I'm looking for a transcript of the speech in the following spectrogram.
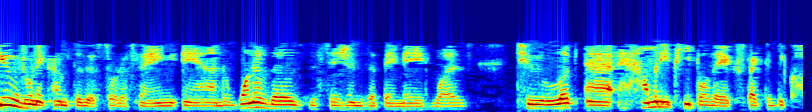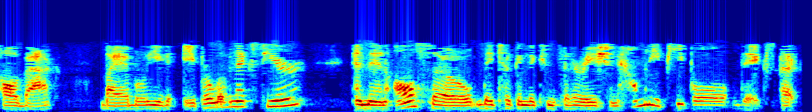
huge when it comes to this sort of thing. And one of those decisions that they made was to look at how many people they expected to call back by, I believe, April of next year. And then also they took into consideration how many people they expect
